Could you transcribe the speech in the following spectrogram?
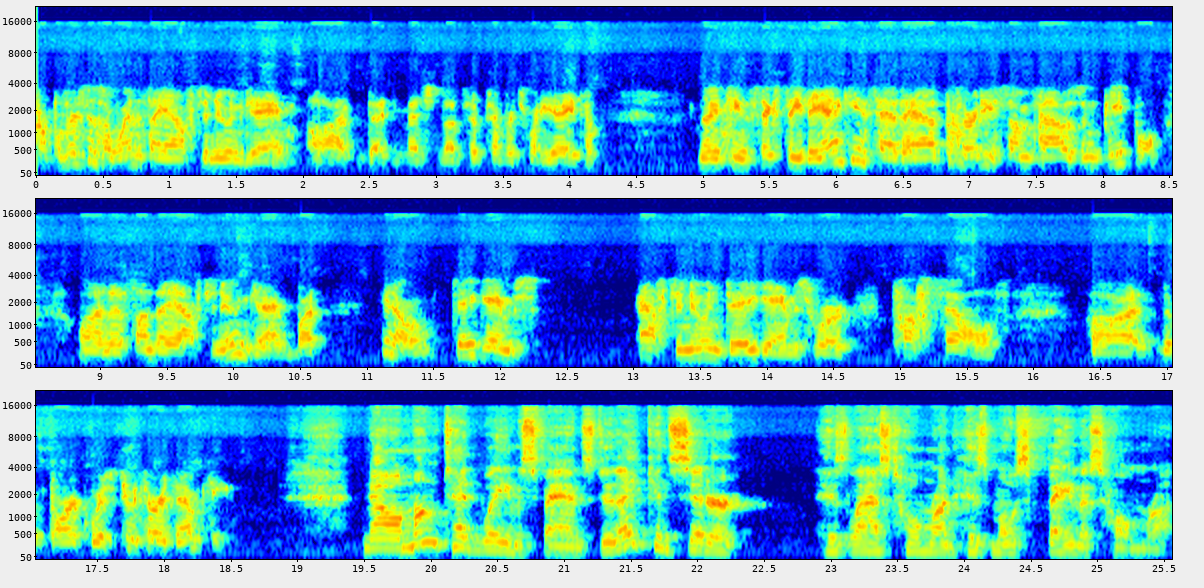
couple. This is a Wednesday afternoon game uh, that you mentioned on September 28th, 1960. The Yankees had had 30 some thousand people on a Sunday afternoon game, but you know, day games, afternoon day games were tough sells. Uh, the park was two thirds empty. Now, among Ted Williams fans, do they consider his last home run his most famous home run?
